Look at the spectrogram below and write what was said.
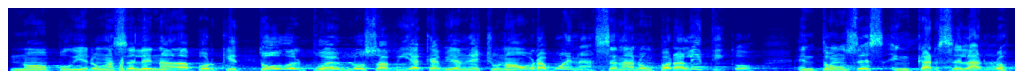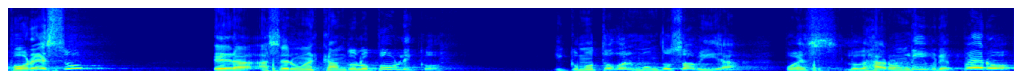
No pudieron hacerle nada porque todo el pueblo sabía que habían hecho una obra buena, sanaron paralítico. Entonces, encarcelarlos por eso era hacer un escándalo público. Y como todo el mundo sabía, pues lo dejaron libre, pero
